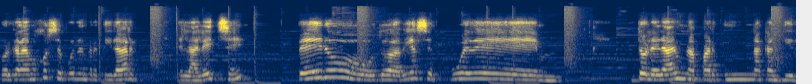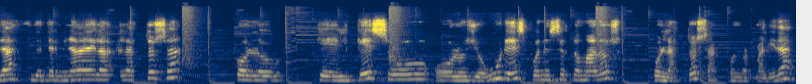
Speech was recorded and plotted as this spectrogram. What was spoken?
Porque a lo mejor se pueden retirar la leche, pero todavía se puede tolerar una, una cantidad determinada de la lactosa, con lo que el queso o los yogures pueden ser tomados con lactosa, con normalidad.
